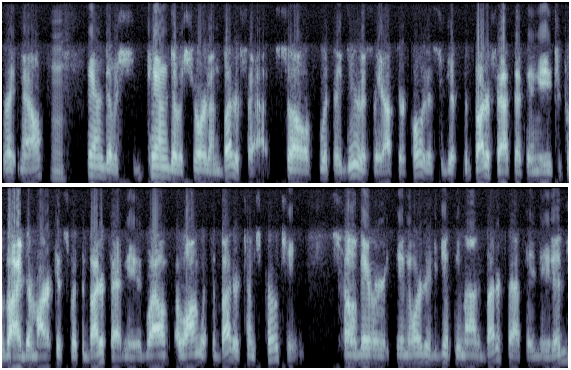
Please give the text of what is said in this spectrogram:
right now, mm. Canada was Canada was short on butter fat. So what they do is they up their quotas to get the butter fat that they need to provide their markets with the butter fat needed. Well, along with the butter comes protein. So they were, in order to get the amount of butterfat they needed,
